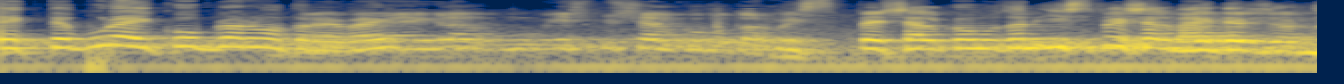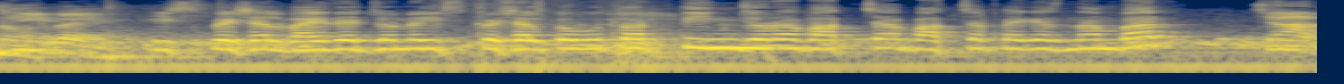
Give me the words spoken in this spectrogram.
দেখতে পুরাই কোবরার মতো রে ভাই। স্পেশাল কবুতর স্পেশাল কবুতর স্পেশাল ভাইদের জন্য। জি ভাই। স্পেশাল ভাইদের জন্য স্পেশাল কবুতর তিন জোড়া বাচ্চা বাচ্চা প্যাকেজ নাম্বার চার।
